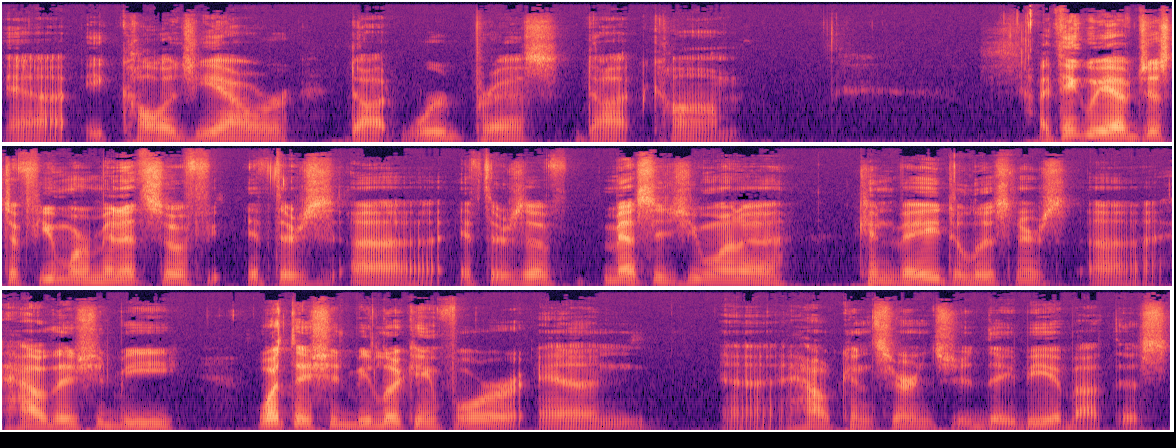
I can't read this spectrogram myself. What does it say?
at ecologyhour.wordpress.com. I think we have just a few more minutes, so if if there's uh, if there's a message you want to convey to listeners, uh, how they should be, what they should be looking for, and uh, how concerned should they be about this?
